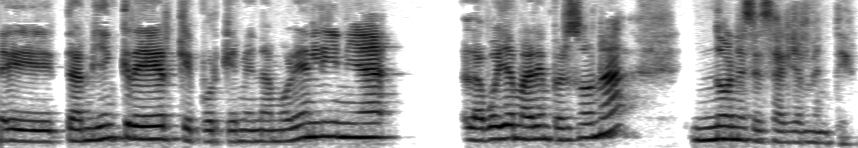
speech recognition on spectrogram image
eh, también creer que porque me enamoré en línea, la voy a amar en persona, no necesariamente.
